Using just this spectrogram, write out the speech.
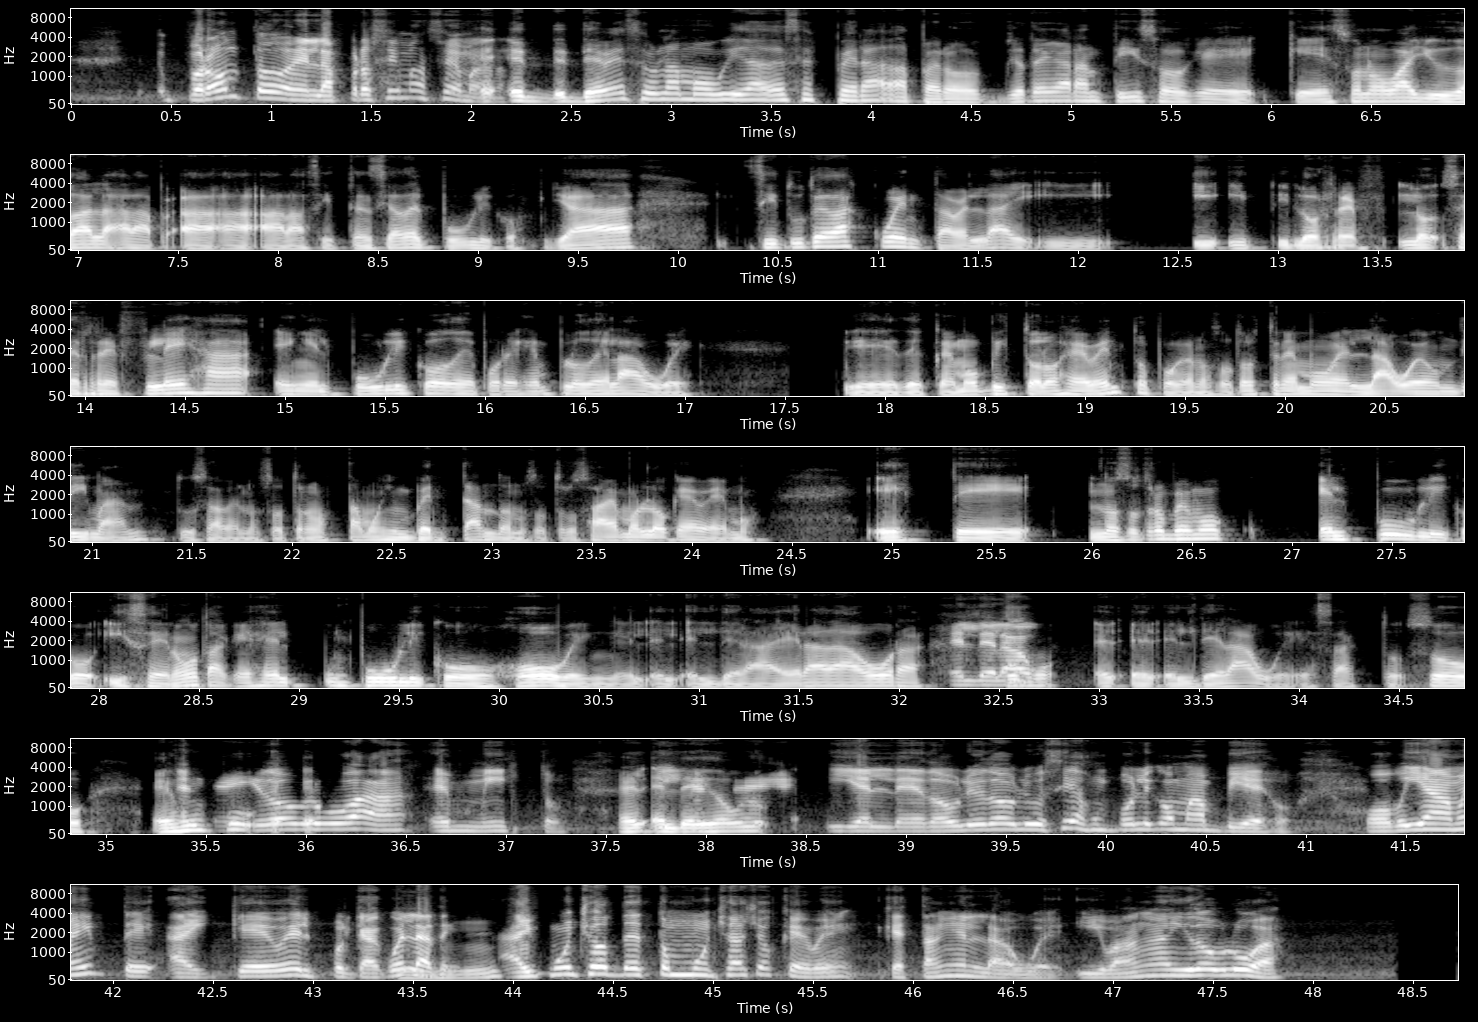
pronto en las próximas semanas. Eh, eh, debe ser una movida desesperada, pero yo te garantizo que, eso no va a ayudar a la, a, la, asistencia del público. Ya, si tú te das cuenta, ¿verdad? Y, y, y lo, se refleja en el público de, por ejemplo, del agua eh, de que hemos visto los eventos, porque nosotros tenemos el agua on demand, tú sabes, nosotros no estamos inventando, nosotros sabemos lo que vemos. Este, nosotros vemos el público y se nota que es el, un público joven, el, el, de la era de ahora. El del agua. El, el, del agua, exacto. So, es el un de IWA es mixto. El, el de IWA. Y el de WWC es un público más viejo. Obviamente hay que ver, porque acuérdate, hay muchos de estos muchachos que ven, que están en la web y van a IWA,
